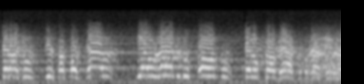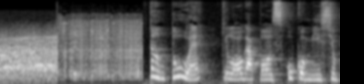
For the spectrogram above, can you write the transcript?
pela justiça social e ao lado do povo pelo progresso do Brasil. Tanto é que logo após o comício,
